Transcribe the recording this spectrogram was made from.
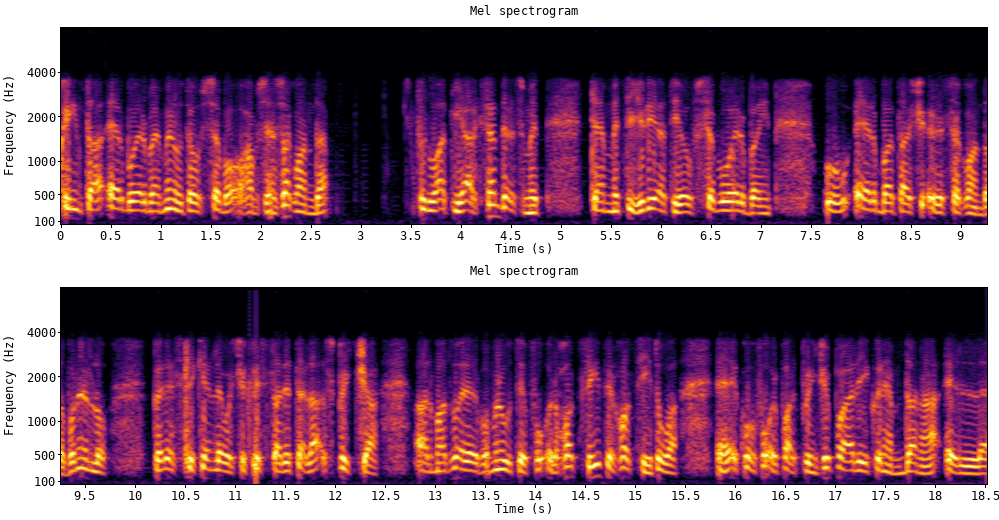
f'ħin ta' 44 minuta u 57 sekonda filwaqt li Alexander Smith temm it-tiġrija tiegħu f'47 u 14 sekonda. Bonello, peress li kien l-ewwel ċiklista li telaq, spiċċa għal madwar erba' minuti fuq il-hot seat. Il-hot seat huwa eh, ikun fuq il-palk prinċipali, jkun hemm dana il-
